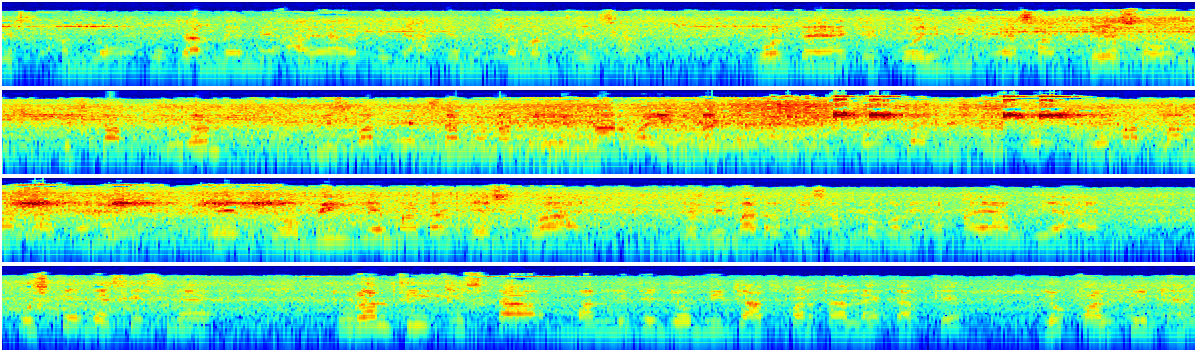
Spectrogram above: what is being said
इस हम लोगों के जानने में आया है कि यहाँ के मुख्यमंत्री सर बोलते हैं कि कोई भी ऐसा केस हो जिसका तुरंत जिस पर एक्शन होना चाहिए, कार्रवाई होना चाहिए। तो उनके दृष्टि से ये बात लाना चाहते हैं कि जो भी ये मर्डर केस हुआ है, जो भी मर्डर केस हम लोगों ने एफआईआर दिया है उसके बेसिस में तुरंत ही इसका, मान लीजिए जो भी जाँच पड़ताल है करके जो कल्पिट है,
